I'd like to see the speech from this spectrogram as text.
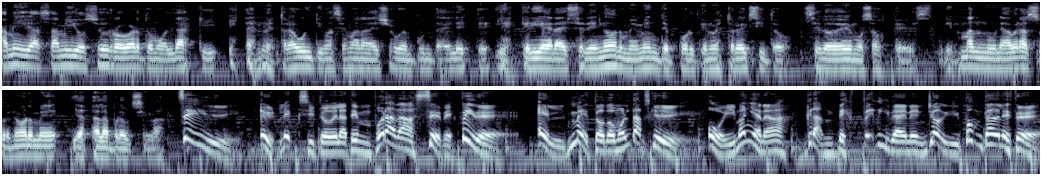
Amigas, amigos, soy Roberto Moldaski. Esta es nuestra última semana de show en Punta del Este les quería agradecer enormemente porque nuestro éxito se lo debemos a ustedes. Les mando un abrazo enorme y hasta la próxima. Sí, el éxito de la temporada se despide. El método Moldavski. Hoy y mañana, gran despedida en Enjoy Punta del Este.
